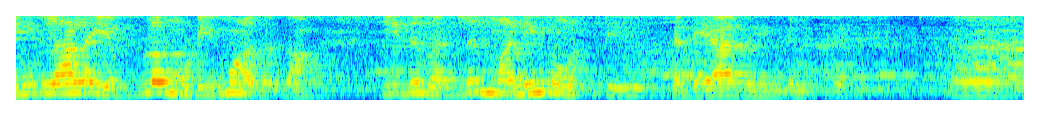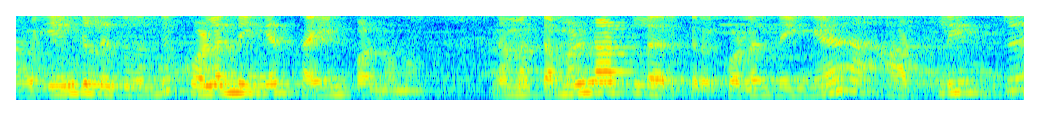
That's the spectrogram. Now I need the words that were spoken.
எங்களால் எவ்வளோ முடியுமோ அதுதான். இது வந்து மணி மோட்டிவ் கிடையாது எங்களுக்கு. எங்களுக்கு வந்து குழந்தைங்க சைன் பண்ணணும். நம்ம தமிழ்நாட்டில் இருக்கிற குழந்தைங்க at least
